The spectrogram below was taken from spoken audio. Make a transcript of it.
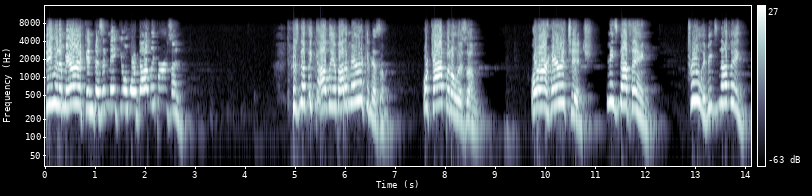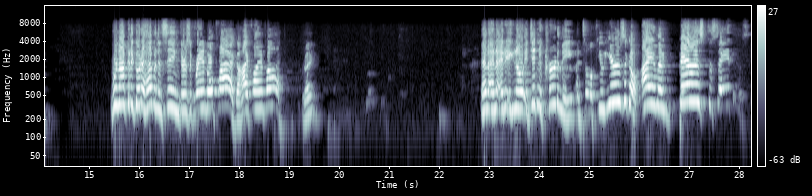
being an American doesn't make you a more godly person. There's nothing godly about Americanism or capitalism or our heritage. It means nothing. Truly means nothing. We're not going to go to heaven and sing, there's a grand old flag, a high flying flag, right? And, and, and, you know, it didn't occur to me until a few years ago. I am embarrassed to say this.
